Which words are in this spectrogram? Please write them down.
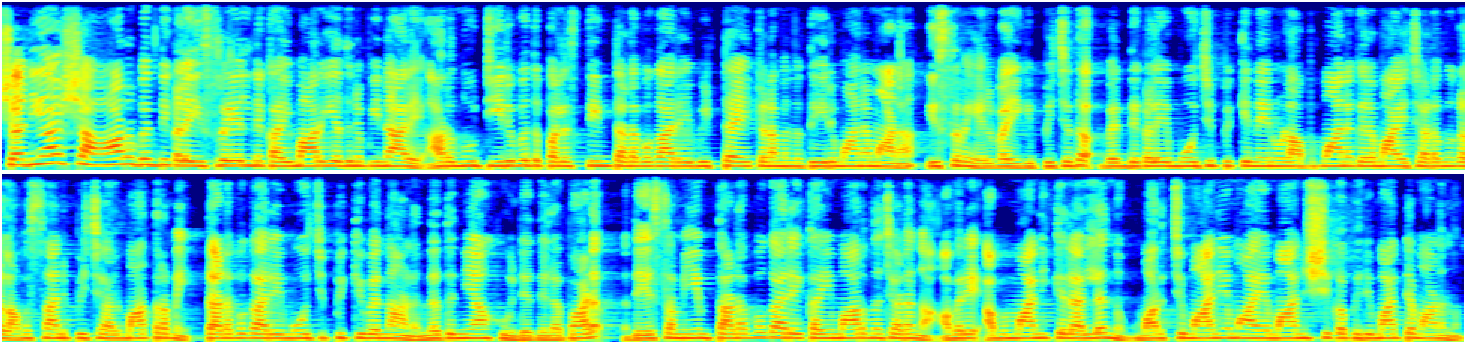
ശനിയാഴ്ച ആറ് ബന്ദികളെ ഇസ്രയേലിന് കൈമാറിയതിനു പിന്നാലെ അറുന്നൂറ്റി ഇരുപത് പലസ്തീൻ തടവുകാരെ വിട്ടയക്കണമെന്ന തീരുമാനമാണ് ഇസ്രയേൽ വൈകിപ്പിച്ചത്. ബന്ദികളെ മോചിപ്പിക്കുന്നതിനുള്ള അപമാനകരമായ ചടങ്ങുകൾ അവസാനിപ്പിച്ചാൽ മാത്രമേ തടവുകാരെ മോചിപ്പിക്കൂവെന്നാണ് നെതന്യാഹുവിന്റെ നിലപാട്. അതേസമയം തടവുകാരെ കൈമാറുന്ന ചടങ്ങ് അവരെ അപമാനിക്കലല്ലെന്നും മറിച്ച് മാന്യമായ മാനുഷിക പെരുമാറ്റമാണെന്നും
